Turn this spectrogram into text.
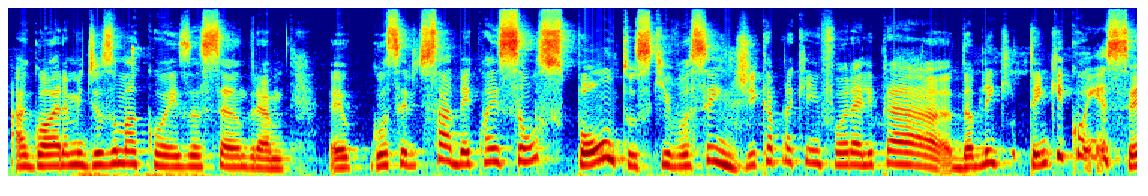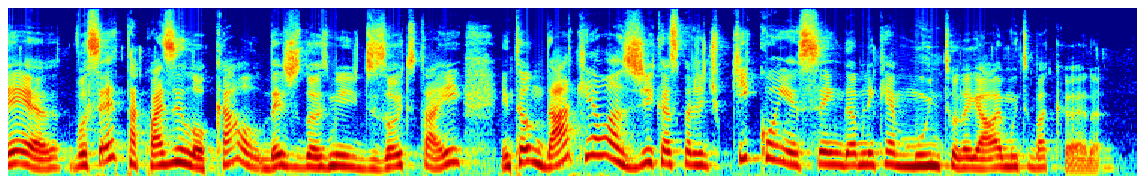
Agora, me diz uma coisa, Sandra. Eu gostaria de saber quais são os pontos que você indica para quem for ali para Dublin que tem que conhecer. Você tá quase local, desde 2018 tá aí. Então, dá aquelas dicas pra gente o que conhecer em Dublin que é muito legal, é muito bacana.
